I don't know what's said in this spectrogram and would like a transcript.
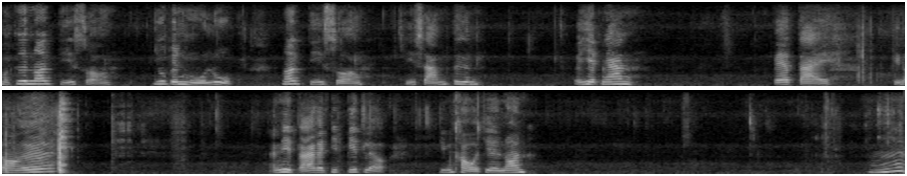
มาขึ้นนอนตีสองอยู่เป็นหมูลูก นอนตีสองตีสามตื่น ไปเหตุงาน แปรตายพี่น้องเอ้ยอันนี้ตากระจิปิดแล้ว กินเข่าเจอนอน อืม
